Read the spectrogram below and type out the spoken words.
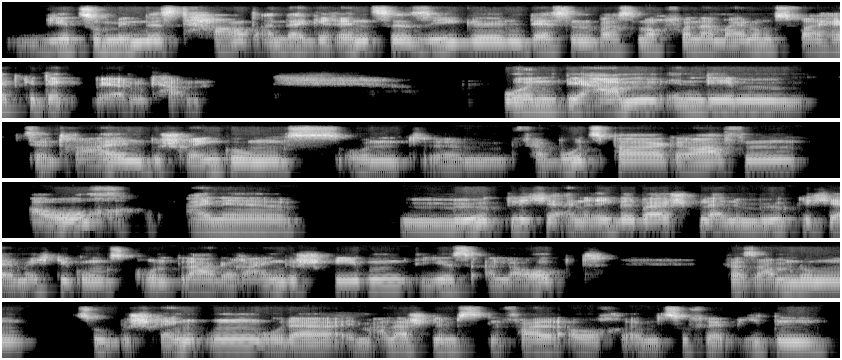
wir zumindest hart an der Grenze segeln dessen, was noch von der Meinungsfreiheit gedeckt werden kann. Und wir haben in dem zentralen Beschränkungs- und ähm, Verbotsparagraphen auch eine mögliche, ein Regelbeispiel, eine mögliche Ermächtigungsgrundlage reingeschrieben, die es erlaubt, Versammlungen zu beschränken oder im allerschlimmsten Fall auch ähm, zu verbieten,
